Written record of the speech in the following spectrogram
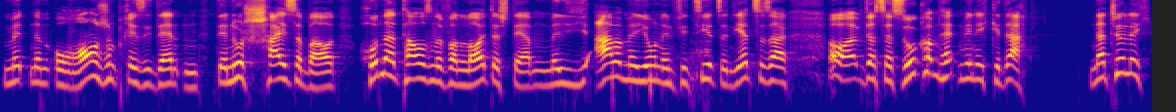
mit einem orangen Präsidenten, der nur Scheiße baut, Hunderttausende von Leute sterben, Milli Abermillionen infiziert sind. Jetzt zu sagen, oh, dass das so kommt, hätten wir nicht gedacht. Natürlich.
